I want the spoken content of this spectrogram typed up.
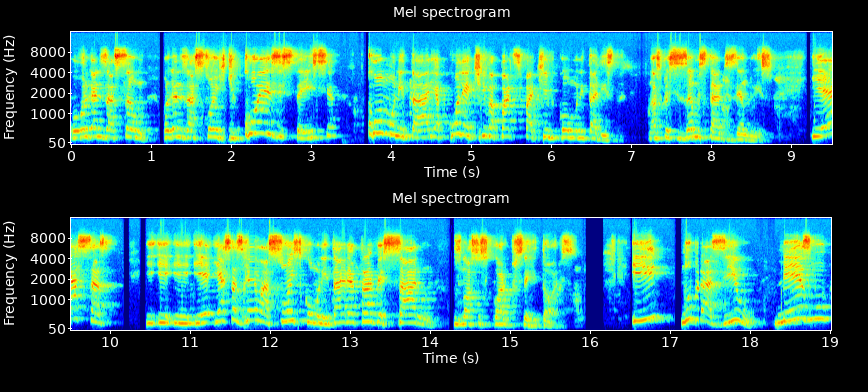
organização, organizações de coexistência comunitária, coletiva, participativa e comunitarista. Nós precisamos estar dizendo isso. E essas, e, e, e, essas relações comunitárias atravessaram os nossos corpos territórios. E no Brasil, mesmo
